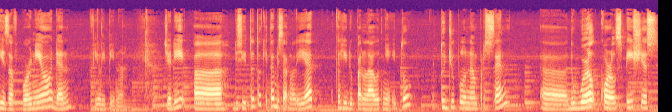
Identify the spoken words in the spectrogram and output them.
East of Borneo dan Filipina. Jadi uh, di situ tuh kita bisa ngelihat kehidupan lautnya itu 76% uh, the world coral species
